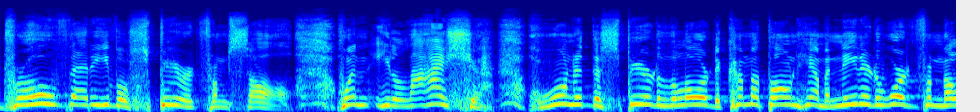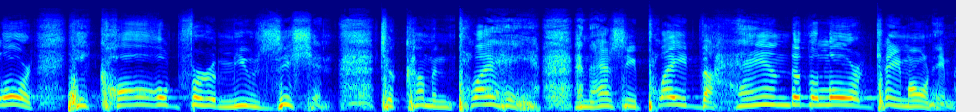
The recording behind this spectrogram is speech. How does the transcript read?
drove that evil spirit from Saul. When Elisha wanted the Spirit of the Lord to come upon him and needed a word from the Lord, he called for a musician to come and play. And as he played, the hand of the Lord came on him.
